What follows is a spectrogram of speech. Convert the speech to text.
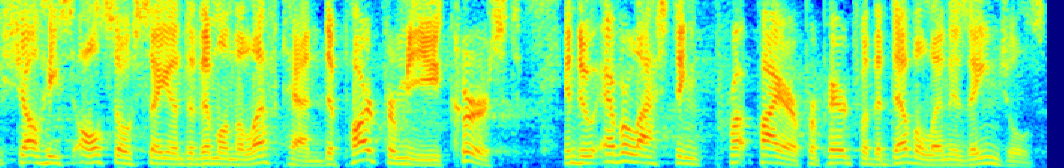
shall he also say unto them on the left hand, Depart from me, ye cursed, into everlasting fire prepared for the devil and his angels.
